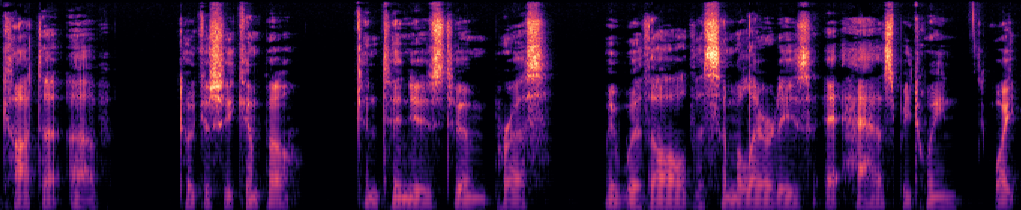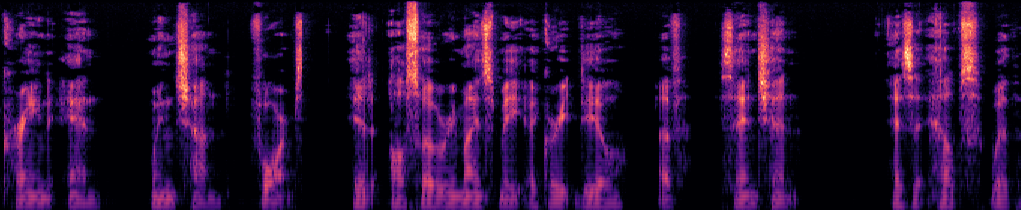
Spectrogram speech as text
kata of Tokushi Kempo continues to impress with all the similarities it has between White Crane and Wing Chun forms. It also reminds me a great deal of Sanchin, as it helps with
